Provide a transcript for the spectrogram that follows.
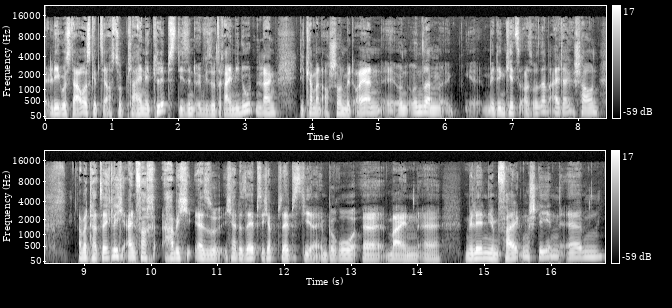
Lego Star Wars gibt es ja auch so kleine Clips, die sind irgendwie so drei Minuten lang. Die kann man auch schon mit euren und äh, unserem, äh, mit den Kids aus unserem Alter schauen. Aber tatsächlich einfach habe ich, also ich hatte selbst, ich habe selbst hier im Büro äh, mein äh, Millennium Falcon stehen ähm,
